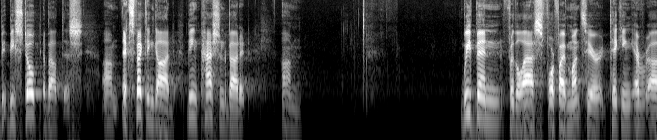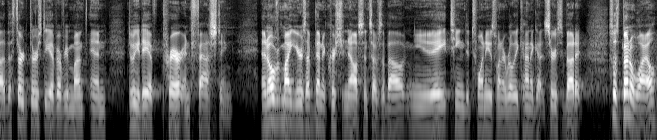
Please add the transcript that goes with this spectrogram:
be, be, stoked about this, um, expecting God, being passionate about it. Um, we've been, for the last four or five months here, taking every, uh, the third Thursday of every month and doing a day of prayer and fasting. And over my years, I've been a Christian now since I was about 18 to 20 is when I really kind of got serious about it. So it's been a while,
